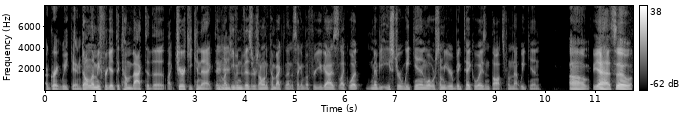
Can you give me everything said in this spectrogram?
a great weekend. Don't let me forget to come back to the like Cherokee Connect and Mm-hmm. like even visitors. I want to come back to that in a second. But for you guys, like what maybe Easter weekend, what were some of your big takeaways and thoughts from that weekend? Um, yeah, so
